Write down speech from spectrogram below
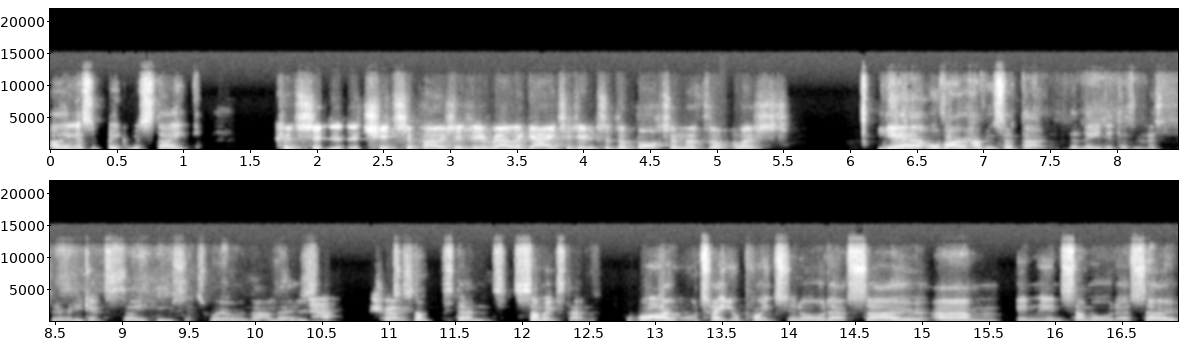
I think that's a big mistake. Consider that she'd supposedly relegated him to the bottom of the list. Yeah, although having said that, the leader doesn't necessarily get to say who sits where on that list. No, true. To some extent, to some extent. What I will take your points in order. So, um, in in some order. So,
